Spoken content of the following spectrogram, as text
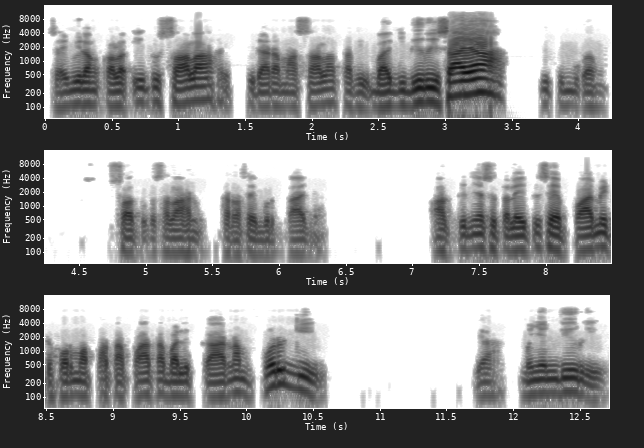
saya bilang kalau itu salah, tidak ada masalah. Tapi bagi diri saya, itu bukan suatu kesalahan karena saya bertanya. Akhirnya setelah itu saya pamit hormat patah-patah balik kanan pergi. Ya, menyendiri.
